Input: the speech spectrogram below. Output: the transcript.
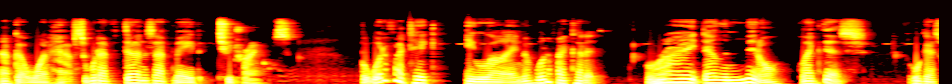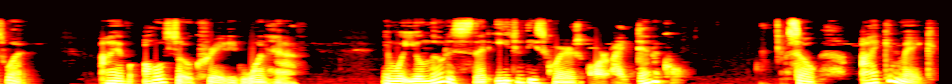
I've got 1 half. So what I've done is I've made two triangles. But what if I take a line, what if I cut it right down the middle like this? Well, guess what? I have also created one half. And what you'll notice is that each of these squares are identical. So I can make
